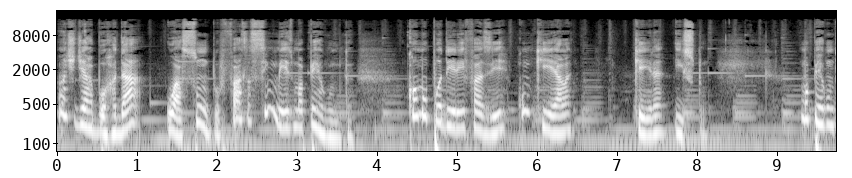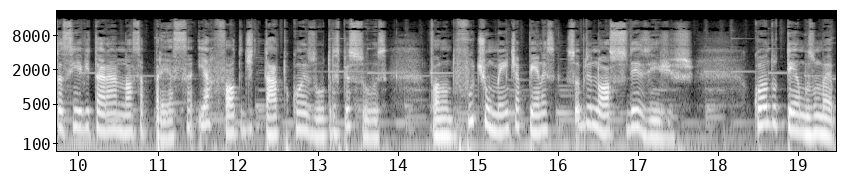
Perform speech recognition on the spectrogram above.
Antes de abordar o assunto, faça a si mesmo a pergunta: Como poderei fazer com que ela queira isto? Uma pergunta assim evitará a nossa pressa e a falta de tato com as outras pessoas, falando futilmente apenas sobre nossos desejos. Quando temos uma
